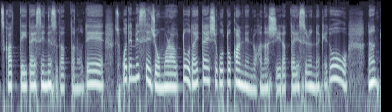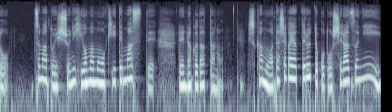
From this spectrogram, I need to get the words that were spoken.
使っていた SNS だったので、そこでメッセージをもらうと大体仕事関連の話だったりするんだけど、なんと妻と一緒にひよままを聞いてますって連絡だったの。しかも私がやってるってことを知らずに、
